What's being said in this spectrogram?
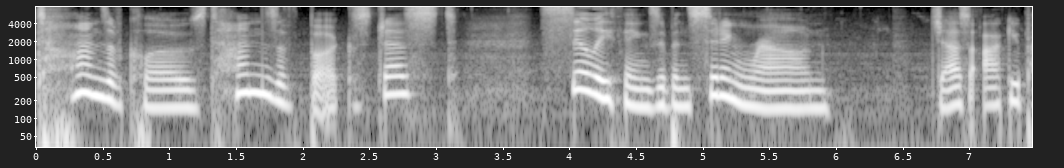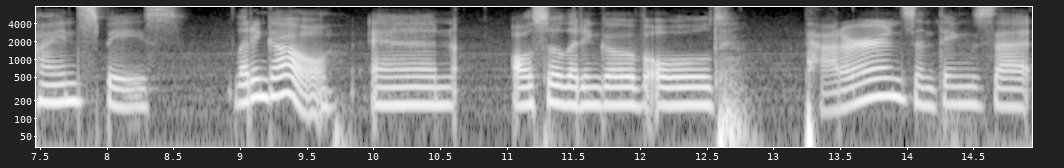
tons of clothes, tons of books, just silly things have been sitting around, just occupying space, letting go, and also letting go of old patterns and things that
